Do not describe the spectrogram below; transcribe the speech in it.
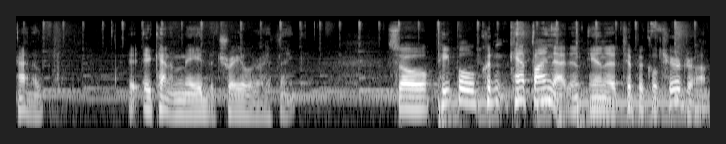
kind of, it, it kind of made the trailer, I think. So people couldn't, can't find that in, in a typical teardrop.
